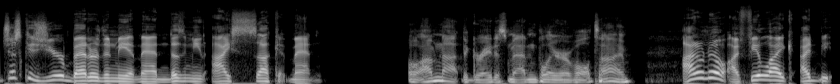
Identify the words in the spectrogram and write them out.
Just because you're better than me at Madden doesn't mean I suck at Madden. Oh, I'm not the greatest Madden player of all time. I don't know. I feel like I'd be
